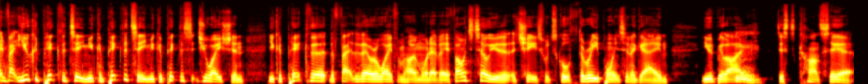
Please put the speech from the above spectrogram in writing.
In fact, you could pick the team. You can pick the team. You could pick the situation. You could pick the, the fact that they were away from home or whatever. If I were to tell you that the Chiefs would score three points in a game, you'd be like, hmm. just can't see it.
